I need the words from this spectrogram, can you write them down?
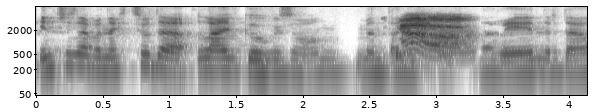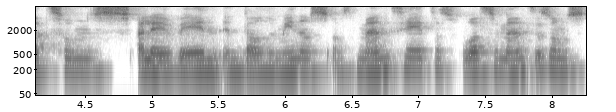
Kindjes hebben echt zo dat life goes on mentaliteit. Ja. Dat wij inderdaad soms, alleen wij in het algemeen als, als mensheid, als volwassen mensen, soms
